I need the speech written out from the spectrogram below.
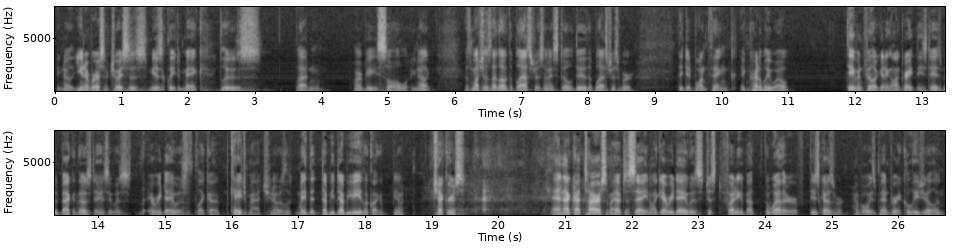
you know, universe of choices musically to make: blues, Latin, R&B, soul. You know, like, as much as I love the Blasters, and I still do, the Blasters were they did one thing incredibly well. Dave and Phil are getting along great these days, but back in those days, it was every day was like a cage match. You know, it was like, made the WWE look like a you know checkers. And that got tiresome, I have to say. You know, like every day was just fighting about the weather. These guys were have always been very collegial, and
